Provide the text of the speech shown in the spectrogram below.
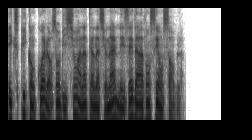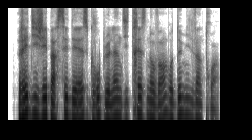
expliquent en quoi leurs ambitions à l'international les aident à avancer ensemble. Rédigé par CDS Group le lundi 13 novembre 2023.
